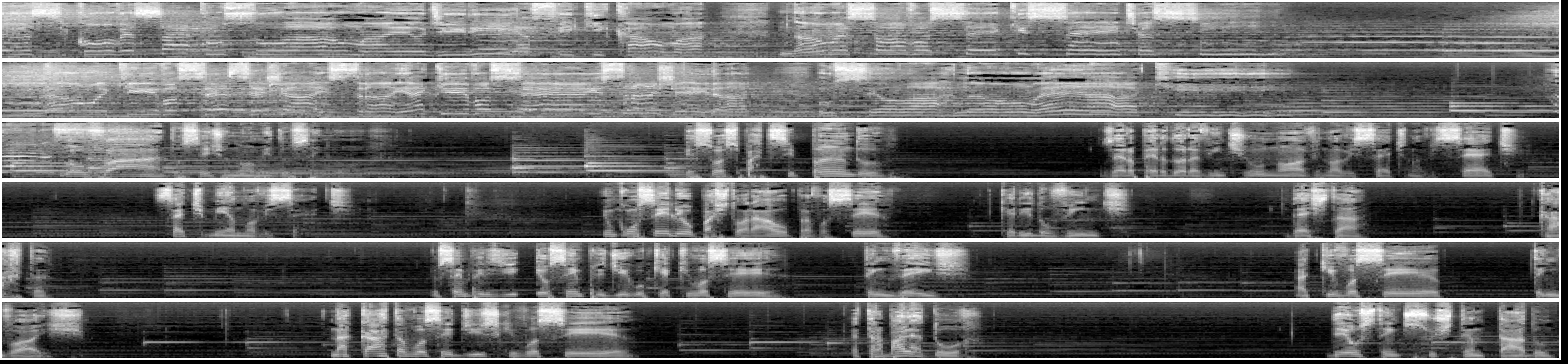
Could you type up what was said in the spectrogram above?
Pudesse conversar com sua alma, eu diria: fique calma. Não é só você que sente assim. Não é que você seja estranha, é que você é estrangeira. O seu lar não é aqui. Louvado seja o nome do Senhor. Pessoas participando. 0 operadora 21 99797 7697. E um conselho pastoral para você, querido ouvinte, desta carta. Eu sempre, eu sempre digo que aqui você tem vez, aqui você tem voz. Na carta você diz que você é trabalhador. Deus tem te sustentado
